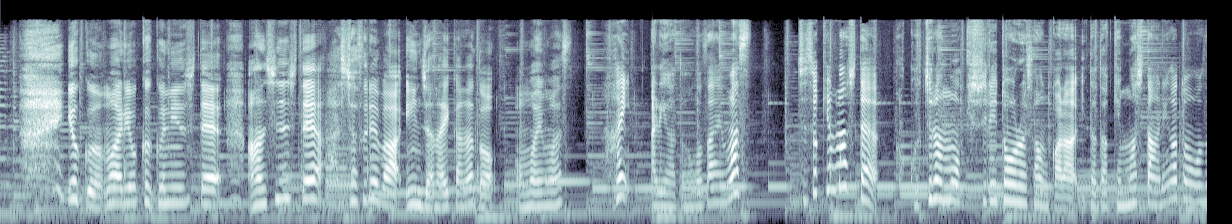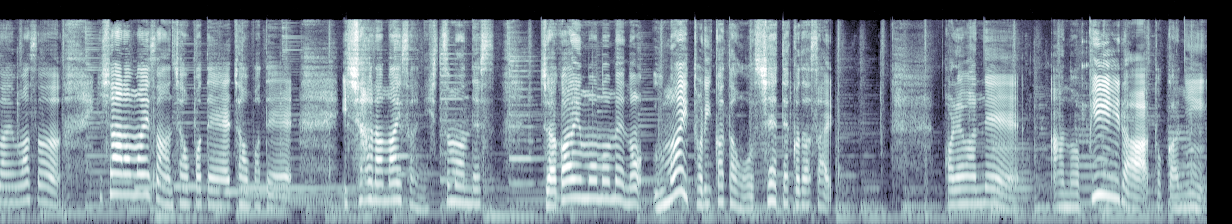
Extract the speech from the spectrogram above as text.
よく周りを確認して安心して発射すればいいんじゃないかなと思います。はいありがとうございます。続きましてこちらもキシリトールさんからいただきました。ありがとうございます。石原舞さんちゃんぽてーちゃんぽてー。石原舞さんに質問です。じゃがいもの芽のうまい取り方を教えてください。これはねあのピーラーとかに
